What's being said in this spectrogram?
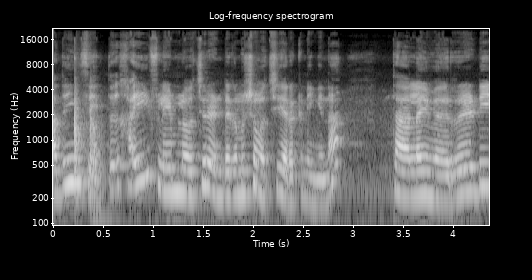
அதையும் சேர்த்து ஹை ஃப்ளேமில் வச்சு ரெண்டு நிமிஷம் வச்சு இறக்குனீங்கன்னா தலைவன் ரெடி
